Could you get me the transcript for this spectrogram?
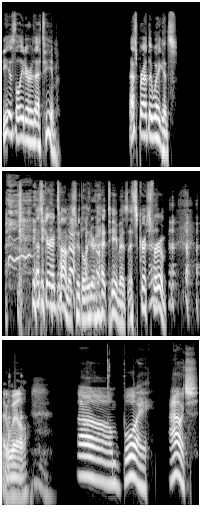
He is the leader of that team. That's Bradley Wiggins. That's Geraint Thomas, who the leader of that team is. It's Chris Froome. I will. Oh boy. Ouch.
